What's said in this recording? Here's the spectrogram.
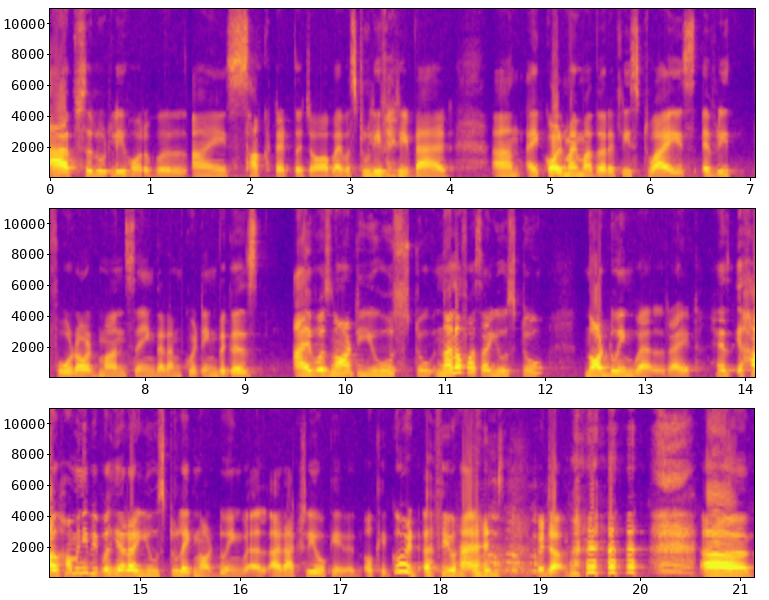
absolutely horrible. I sucked at the job. I was truly very bad. Um, I called my mother at least twice every four odd months saying that I'm quitting because I was not used to, none of us are used to not doing well, right? Has, how, how many people here are used to like not doing well, are actually okay with, okay, good, a few hands, good job. uh,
